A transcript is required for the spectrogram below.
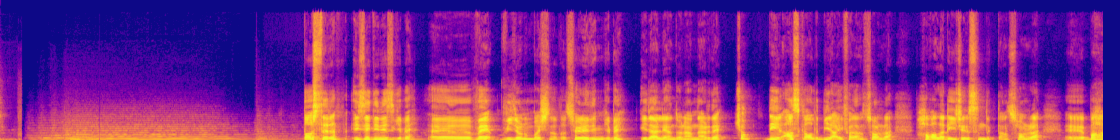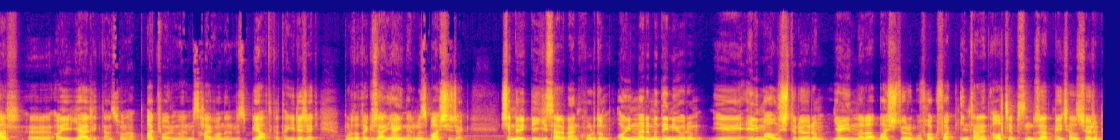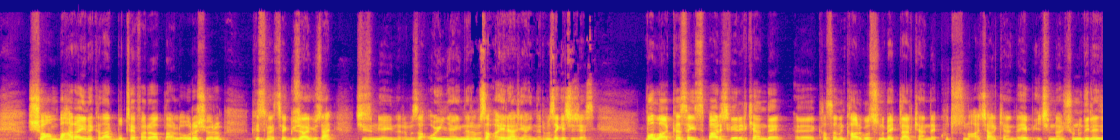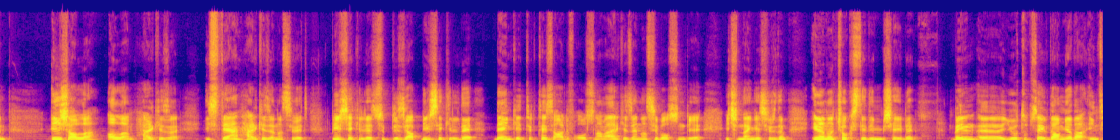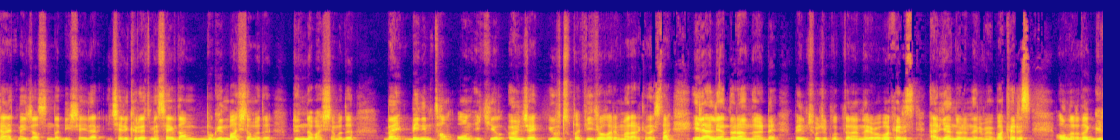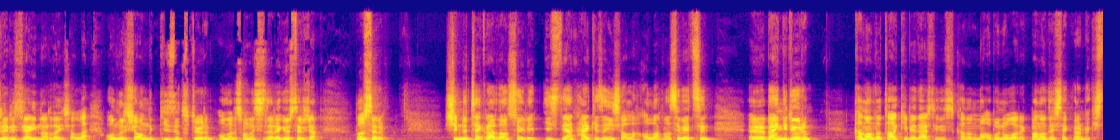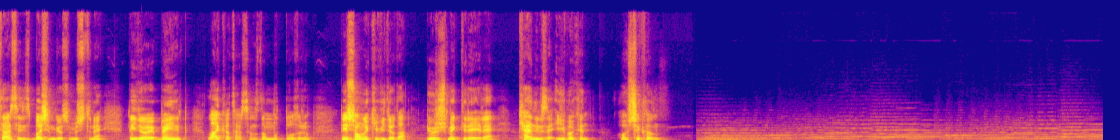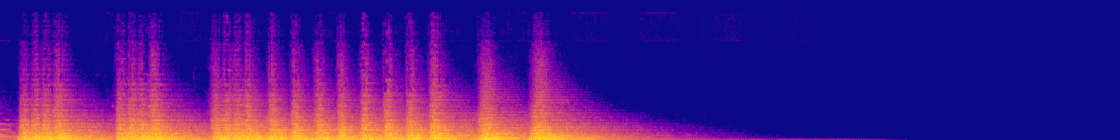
Dostlarım izlediğiniz gibi eee, ve videonun başında da söylediğim gibi ilerleyen dönemlerde çok değil az kaldı bir ay falan sonra havalar iyice ısındıktan sonra eee, bahar eee, ayı geldikten sonra akvaryumlarımız hayvanlarımız bir alt kata gidecek. Burada da güzel yayınlarımız başlayacak. Şimdilik bilgisayarı ben kurdum. Oyunlarımı deniyorum, eee, elime alıştırıyorum, yayınlara başlıyorum ufak ufak internet altyapısını düzeltmeye çalışıyorum. Şu an bahar ayına kadar bu teferruatlarla uğraşıyorum. Kısmetse güzel güzel çizim yayınlarımıza, oyun yayınlarımıza, ayrel yayınlarımıza geçeceğiz. Vallahi kasayı sipariş verirken de, e, kasanın kargosunu beklerken de, kutusunu açarken de hep içimden şunu diledim. İnşallah Allah'ım herkese, isteyen herkese nasip et. Bir şekilde sürpriz yap, bir şekilde denk getir, tesadüf olsun ama herkese nasip olsun diye içimden geçirdim. İnanın çok istediğim bir şeydi. Benim e, YouTube sevdam ya da internet mecrasında bir şeyler içerik üretme sevdam bugün başlamadı. Dün de başlamadı. Ben Benim tam 12 yıl önce YouTube'da videolarım var arkadaşlar. İlerleyen dönemlerde benim çocukluk dönemlerime bakarız. Ergen dönemlerime bakarız. Onlara da güleriz yayınlarda inşallah. Onları şu anlık gizli tutuyorum. Onları sonra sizlere göstereceğim. Dostlarım Şimdi tekrardan söyleyeyim. isteyen herkese inşallah Allah nasip etsin. Ee, ben gidiyorum. Kanalda takip ederseniz, kanalıma abone olarak bana destek vermek isterseniz başım gözüm üstüne videoyu beğenip like atarsanız da mutlu olurum. Bir sonraki videoda görüşmek dileğiyle. Kendinize iyi bakın. Hoşçakalın.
